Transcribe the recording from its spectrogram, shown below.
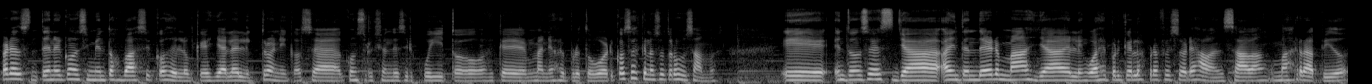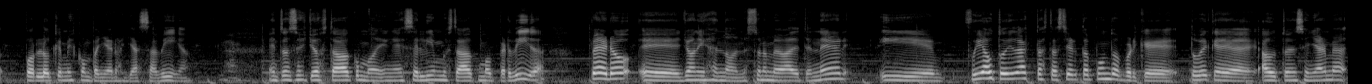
para tener conocimientos básicos de lo que es ya la electrónica, o sea, construcción de circuitos, que manejo de protoboard, cosas que nosotros usamos. Eh, entonces ya a entender más ya el lenguaje porque los profesores avanzaban más rápido por lo que mis compañeros ya sabían. Entonces yo estaba como en ese limbo, estaba como perdida, pero eh, yo dije, no, esto no me va a detener y fui autodidacta hasta cierto punto porque tuve que autoenseñarme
